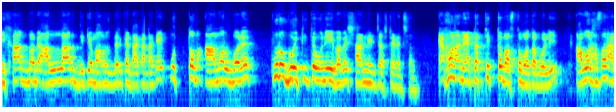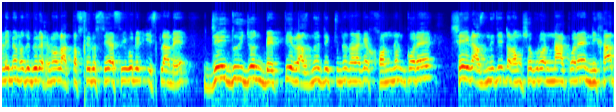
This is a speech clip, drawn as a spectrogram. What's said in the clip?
নিখাতভাবে আল্লাহর দিকে মানুষদেরকে ডাকাটাকে উত্তম আমল বলে পুরো বইটিতে উনি এইভাবে সার নির্যাস টেনেছেন। এখন আমি একটা তিক্ত বাস্তবতা বলি। আবুল হাসান আলিম নদী রহমাল তাফসির সিয়াসিগুল ইসলামে যে দুইজন ব্যক্তির রাজনৈতিক চিন্তাধারাকে খণ্ডন করে, সেই রাজনীতিতে অংশগ্রহণ না করে নিখাত,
